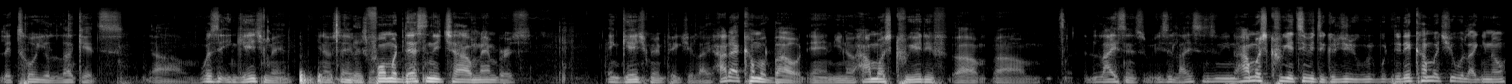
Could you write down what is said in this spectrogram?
LeToya Luckett's um what's it engagement? You know what I'm saying? Engagement. Former Destiny Child members engagement picture. Like how that come about and you know how much creative um um license is it license you know how much creativity could you did they come at you with like you know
